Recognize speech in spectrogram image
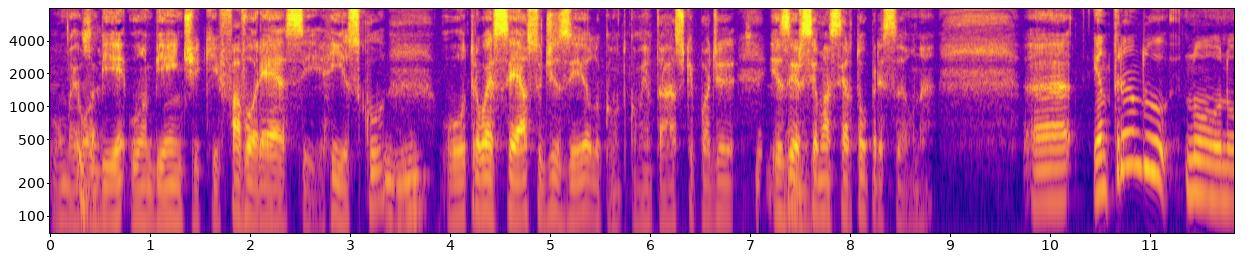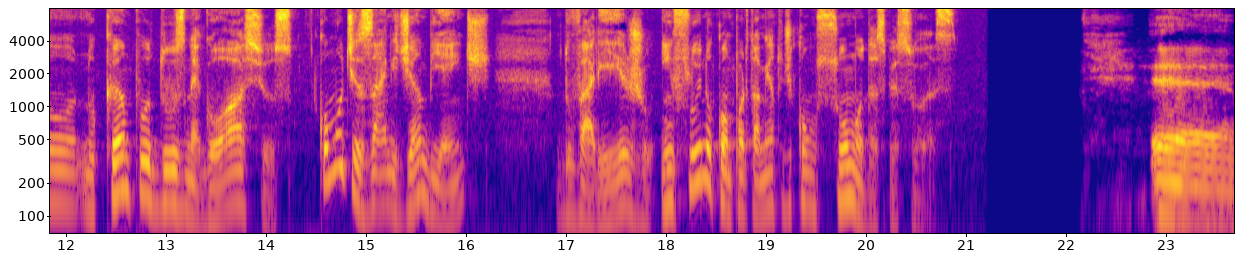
Uma é o, ambi o ambiente que favorece risco, uhum. o outro é o excesso de zelo, como tu comentaste, que pode exercer uma certa opressão. Né? Uh, entrando no, no, no campo dos negócios, como o design de ambiente do varejo influi no comportamento de consumo das pessoas? É,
